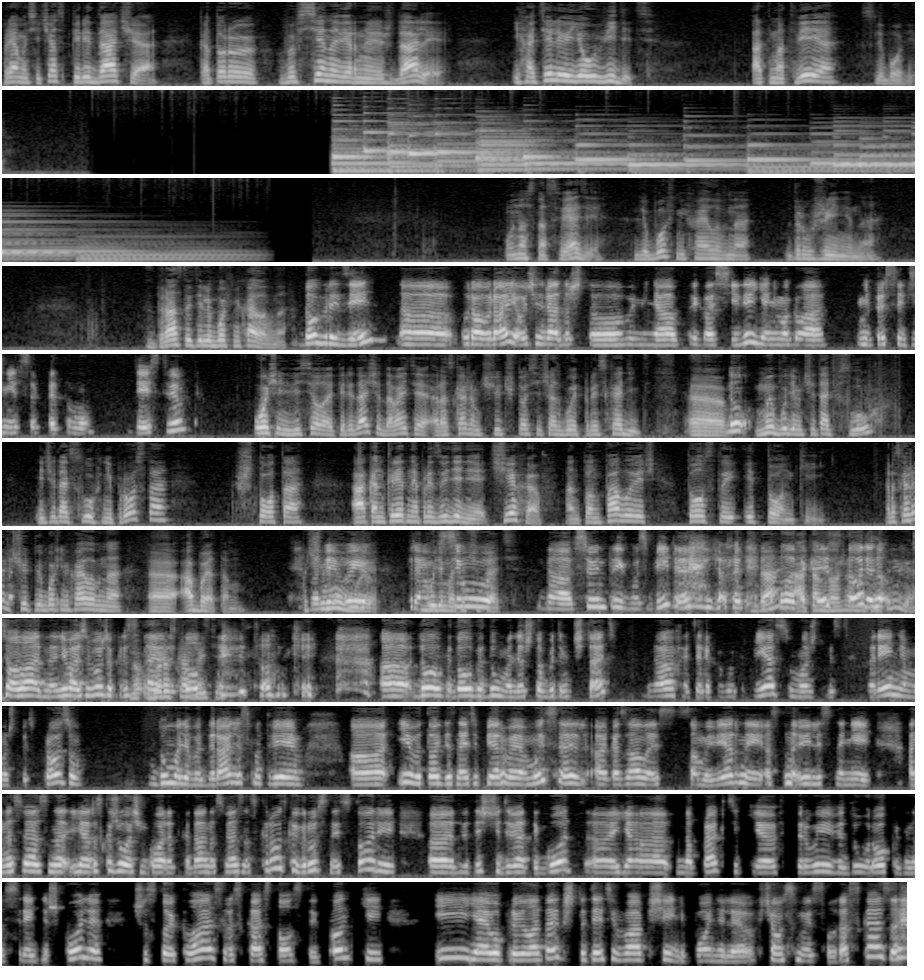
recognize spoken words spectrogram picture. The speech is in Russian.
прямо сейчас передача, которую вы все, наверное, ждали и хотели ее увидеть. От Матвея с любовью. У нас на связи Любовь Михайловна Дружинина. Здравствуйте, Любовь Михайловна. Добрый день. А, ура, ура. Я очень рада, что вы меня пригласили. Я не могла не присоединиться к этому действию. Очень веселая передача. Давайте расскажем чуть-чуть, что сейчас будет происходить. Э, ну, Мы будем читать вслух. И читать вслух не просто что-то, а конкретное произведение. Чехов, Антон Павлович, Толстый и Тонкий. Расскажите чуть, Любовь Михайловна, э, об этом. Почему мы Прям Будем всю, это читать. Да, всю интригу сбили. Я хот... да? Это была а такая история. Ну, все, ладно, неважно, вы уже представили. Ну, вы расскажите. Тонкий. А, долго, долго думали, что будем читать. Да, хотели какую-то пьесу, может быть, стихотворение, может быть, прозу. Думали, выбирали с Матвеем. А, и в итоге, знаете, первая мысль оказалась самой верной, остановились на ней. Она связана, я расскажу очень коротко, да, она связана с короткой грустной историей. 2009 а, год, а, я на практике впервые веду урок именно в средней школе, шестой класс, рассказ «Толстый и тонкий», и я его провела так, что дети вообще не поняли, в чем смысл рассказа,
